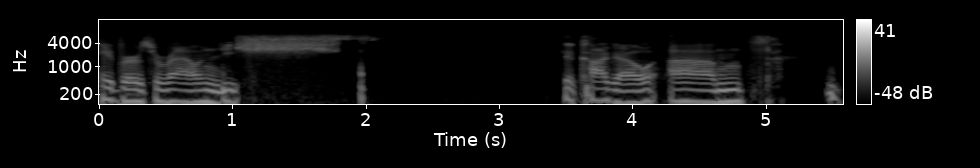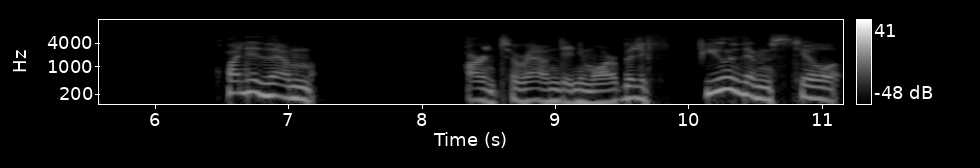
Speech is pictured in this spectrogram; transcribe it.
papers around Chicago. Um, quite of them aren't around anymore, but a few of them still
